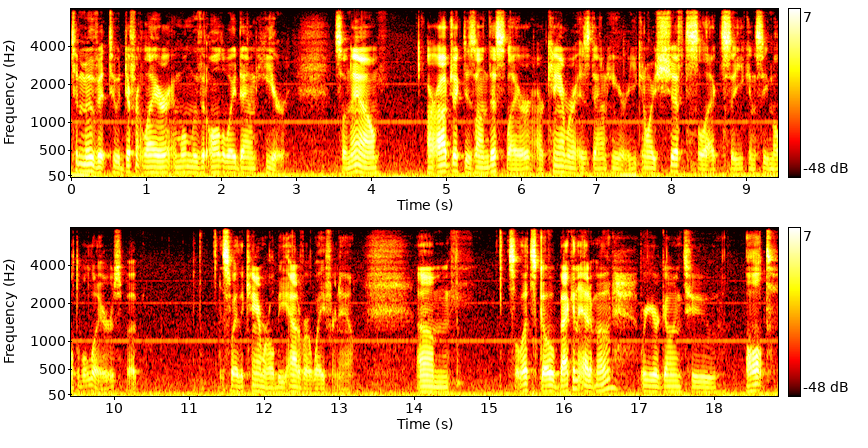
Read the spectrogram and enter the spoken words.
to move it to a different layer, and we'll move it all the way down here. So now, our object is on this layer, our camera is down here. You can always shift select so you can see multiple layers, but this way the camera will be out of our way for now. Um, so let's go back into edit mode, where you're going to Alt,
